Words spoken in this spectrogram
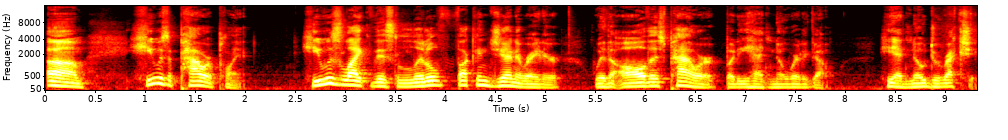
Um, he was a power plant. He was like this little fucking generator with all this power, but he had nowhere to go. He had no direction.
